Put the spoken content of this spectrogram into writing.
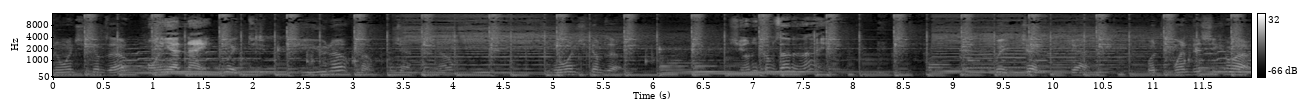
Do you know? Do you know when she comes out? Only at night. Wait, do you, do you know? No, Jen, do you know? Do you know when she comes out? She only comes out at night. Wait, Jen, Jen, what? When does she come out?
